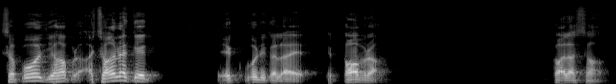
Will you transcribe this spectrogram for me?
سپوز یہاں پر اچانک ایک ایک وہ نکل آئے، ایک کابرا، کالا سانپ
